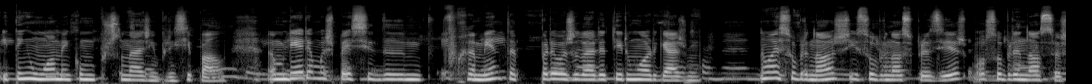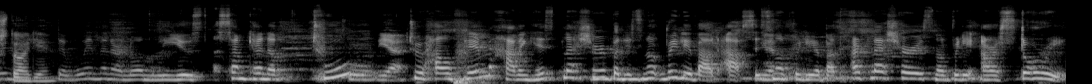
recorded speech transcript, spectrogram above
e tem um homem como personagem principal. A mulher é uma espécie de ferramenta para o ajudar a ter um orgasmo. Não é sobre nós e sobre o nosso prazer ou sobre a nossa história. to help him having his pleasure, but it's not really about us. It's not really about our pleasure. It's not really our story.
